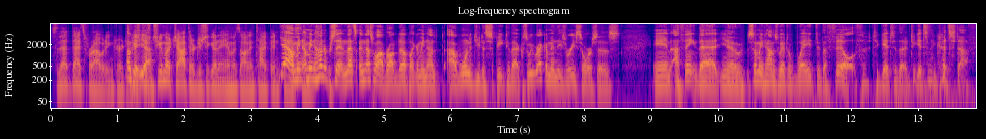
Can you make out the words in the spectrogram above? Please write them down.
So that that's where I would encourage. You. Okay, There's, yeah. there's too much out there just to go to Amazon and type in. Yeah, I mean, I mean, hundred percent, and that's and that's why I brought it up. Like, I mean, I, I wanted you to speak to that because we recommend these resources, and I think that you know, so many times we have to wade through the filth to get to the to get to the good stuff.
